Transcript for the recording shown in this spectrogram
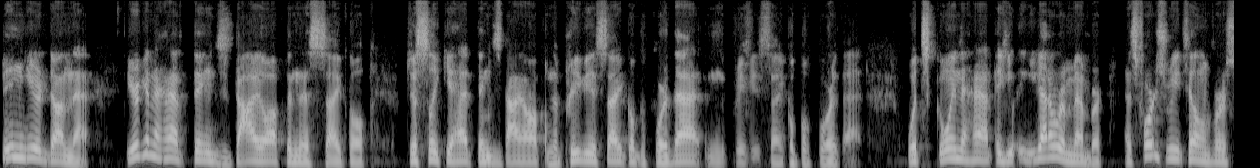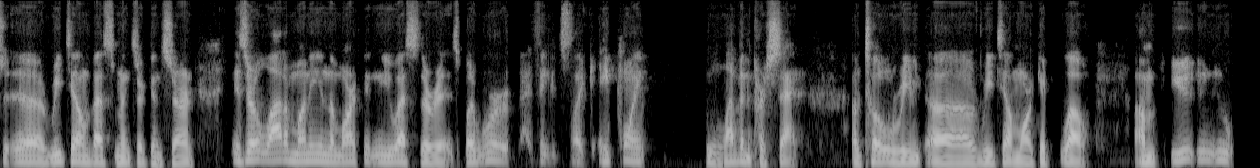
Been here, done that. You're going to have things die off in this cycle, just like you had things die off in the previous cycle before that, and the previous cycle before that. What's going to happen? You, you got to remember, as far as retail invers- uh, retail investments are concerned, is there a lot of money in the market in the U.S.? There is, but we're I think it's like eight point eleven percent of total re, uh, retail market flow. Um, you, you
